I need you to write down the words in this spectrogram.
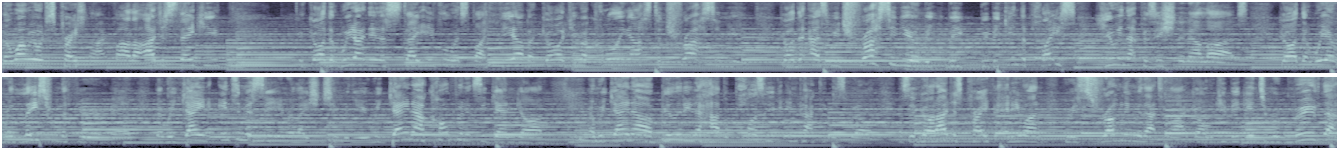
The one we will just pray tonight. Father, I just thank you. God, that we don't need to stay influenced by fear, but God, you are calling us to trust in you. God, that as we trust in you we, we, we begin to place you in that position in our lives, God, that we are released from the fear of man, that we gain intimacy in relationship with you. We gain our confidence again, God, and we gain our ability to have a positive impact in this world. And so, God, I just pray for anyone who is struggling with that tonight, God, would you begin to remove that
